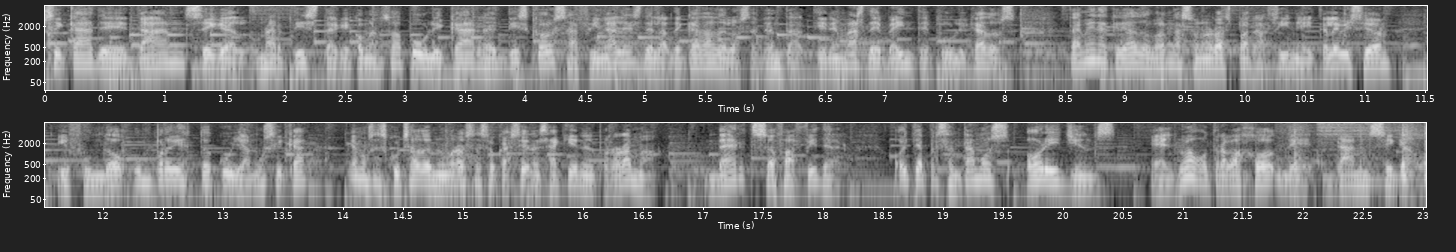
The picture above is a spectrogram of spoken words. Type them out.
Música de Dan Siegel, un artista que comenzó a publicar discos a finales de la década de los 70. Tiene más de 20 publicados. También ha creado bandas sonoras para cine y televisión y fundó un proyecto cuya música hemos escuchado en numerosas ocasiones aquí en el programa, Birds of a Feather. Hoy te presentamos Origins, el nuevo trabajo de Dan Siegel.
